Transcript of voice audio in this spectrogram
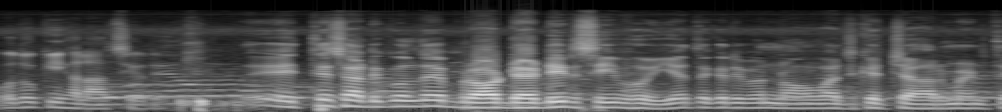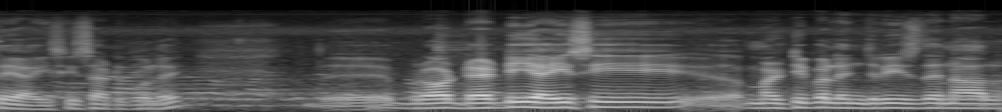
ਉਦੋਂ ਕੀ ਹਾਲਾਤ ਸੀ ਉਹਦੇ? ਇੱਥੇ ਸਾਡੇ ਕੋਲ ਤੇ ਬ੍ਰੌਡ ਡੈਡੀ ਰਿਸੀਵ ਹੋਈ ਹੈ, ਤਕਰੀਬਨ 9:04 ਮਿੰਟ ਤੇ ਆਈ ਸੀ ਸਾਡੇ ਕੋਲੇ। ਤੇ ਬ੍ਰੌਡ ਡੈਡੀ ਆਈ ਸੀ ਮਲਟੀਪਲ ਇੰਜਰੀਜ਼ ਦੇ ਨਾਲ।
